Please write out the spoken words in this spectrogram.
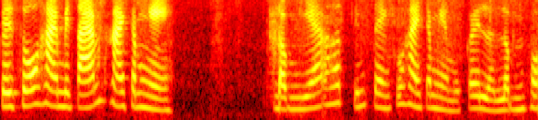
Cây số 28 200 ngàn. Đồng giá hết tím sen cứ 200 ngàn một cây là lụm thôi.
